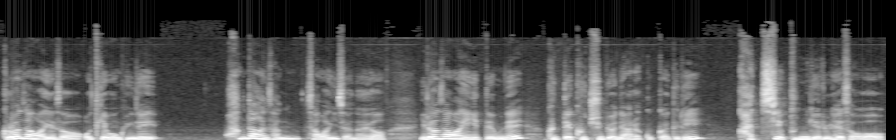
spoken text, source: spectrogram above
그런 상황에서 어떻게 보면 굉장히 황당한 상, 상황이잖아요. 이런 상황이기 때문에 그때 그 주변의 아랍 국가들이 같이 분개를 해서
